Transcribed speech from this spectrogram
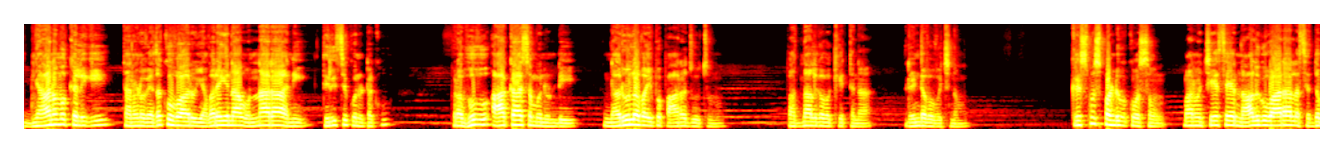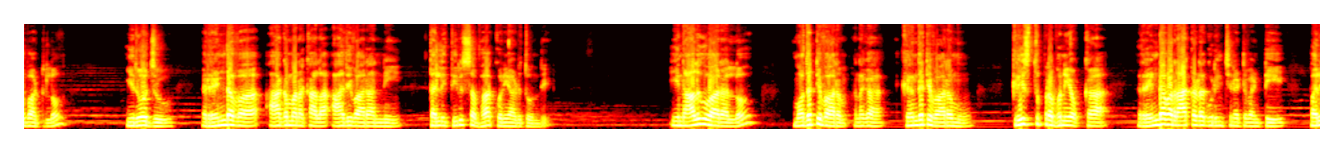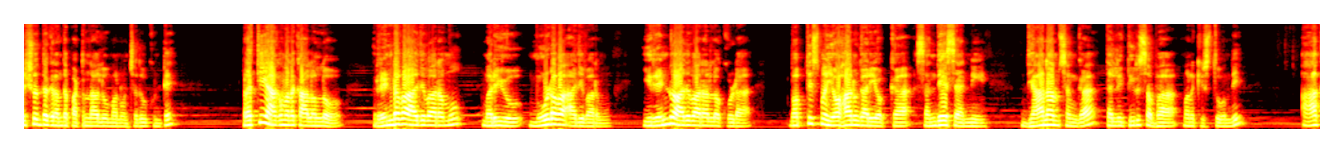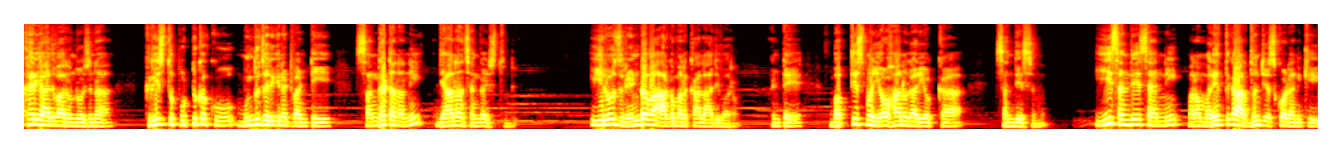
జ్ఞానము కలిగి తనను వెదకువారు ఎవరైనా ఉన్నారా అని తెలుసుకొనుటకు ప్రభువు ఆకాశము నుండి నరుల వైపు పారజూచును. పద్నాలుగవ కీర్తన రెండవ వచనము. క్రిస్మస్ పండుగ కోసం మనం చేసే నాలుగు వారాల సిద్ధబాటులో ఈరోజు రెండవ ఆగమనకాల ఆదివారాన్ని తల్లి తిరుసభ కొనియాడుతుంది. ఈ నాలుగు వారాల్లో మొదటి వారం అనగా క్రిందటి వారము క్రీస్తు ప్రభుని యొక్క రెండవ రాకడ గురించినటువంటి పరిశుద్ధ గ్రంథ పట్టణాలు మనం చదువుకుంటే ప్రతి ఆగమన కాలంలో రెండవ ఆదివారము మరియు మూడవ ఆదివారము ఈ రెండు ఆదివారాల్లో కూడా బప్తిస్మ యోహాను గారి యొక్క సందేశాన్ని ధ్యానాంశంగా తల్లి తిరుసభ మనకిస్తూ ఉంది. ఆఖరి ఆదివారం రోజున క్రీస్తు పుట్టుకకు ముందు జరిగినటువంటి సంఘటనని ధ్యానాంశంగా ఇస్తుంది. ఈరోజు రెండవ ఆగమన కాల ఆదివారం అంటే బప్తిస్మ యోహాను గారి యొక్క సందేశము. ఈ సందేశాన్ని మనం మరింతగా అర్థం చేసుకోవడానికి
